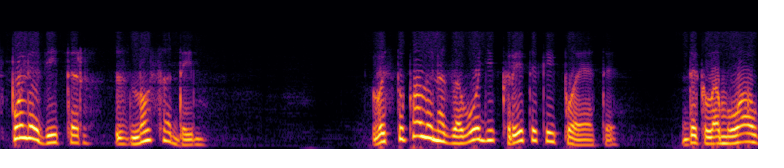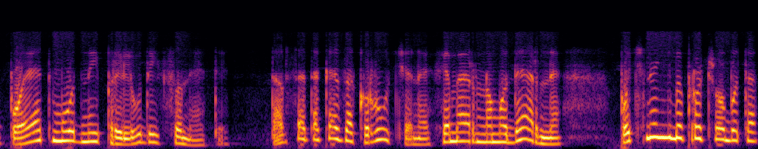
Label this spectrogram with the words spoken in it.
З поля вітер, з носа дим. Виступали на заводі критики й поети. Декламував поет модний прилюди й сонети. Та все таке закручене, химерно модерне, почне ніби про чобота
